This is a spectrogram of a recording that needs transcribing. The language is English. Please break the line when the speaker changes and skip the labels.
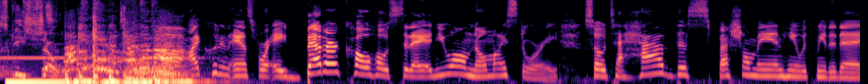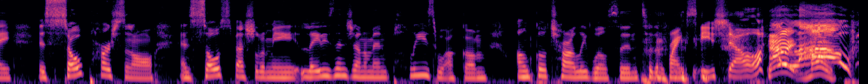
Frank Show.
Uh, I couldn't ask for a better co host today, and you all know my story. So, to have this special man here with me today is so personal and so special to me. Ladies and gentlemen, please welcome Uncle Charlie Wilson to the Frank Ski Show.
Hey,
Hello!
